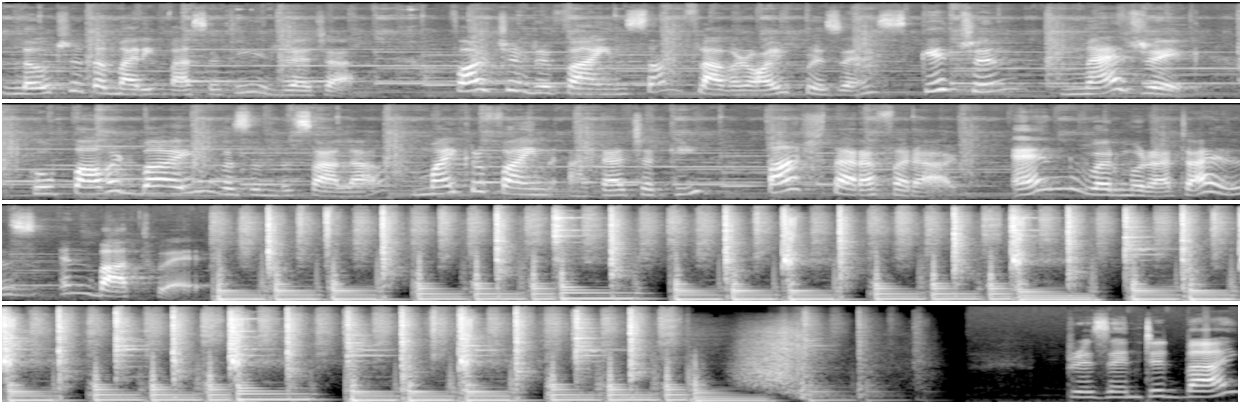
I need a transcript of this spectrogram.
લઉં છું તમારી પાસેથી રજા. Fortune refine sunflower oil presents kitchen magic co powered by Vasant Masala microfine Atta Chakki Panch Tara Faral and Varmora tiles and bathware presented by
